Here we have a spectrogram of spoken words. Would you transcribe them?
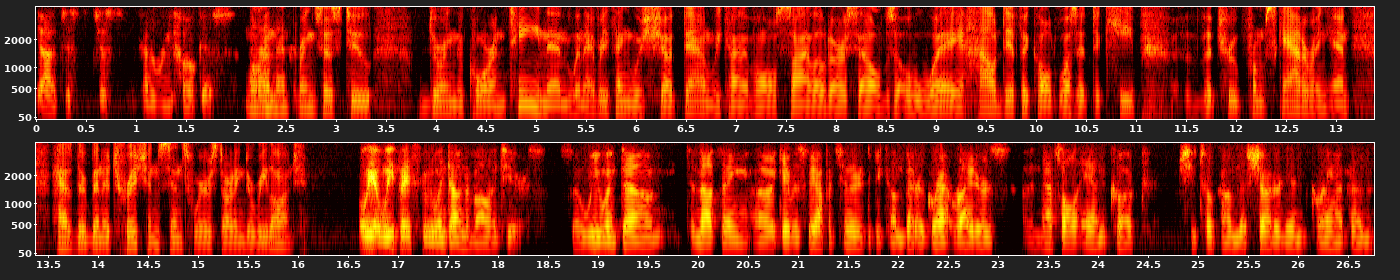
yeah, just just kind of refocus. Well, and, and that brings us to during the quarantine and when everything was shut down, we kind of all siloed ourselves away. How difficult was it to keep the troupe from scattering? And has there been attrition since we're starting to relaunch? Oh, yeah, we basically went down to volunteers. So we went down to nothing, uh, gave us the opportunity to become better grant writers. And that's all Ann Cook. She took on the Shuttered In grant and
